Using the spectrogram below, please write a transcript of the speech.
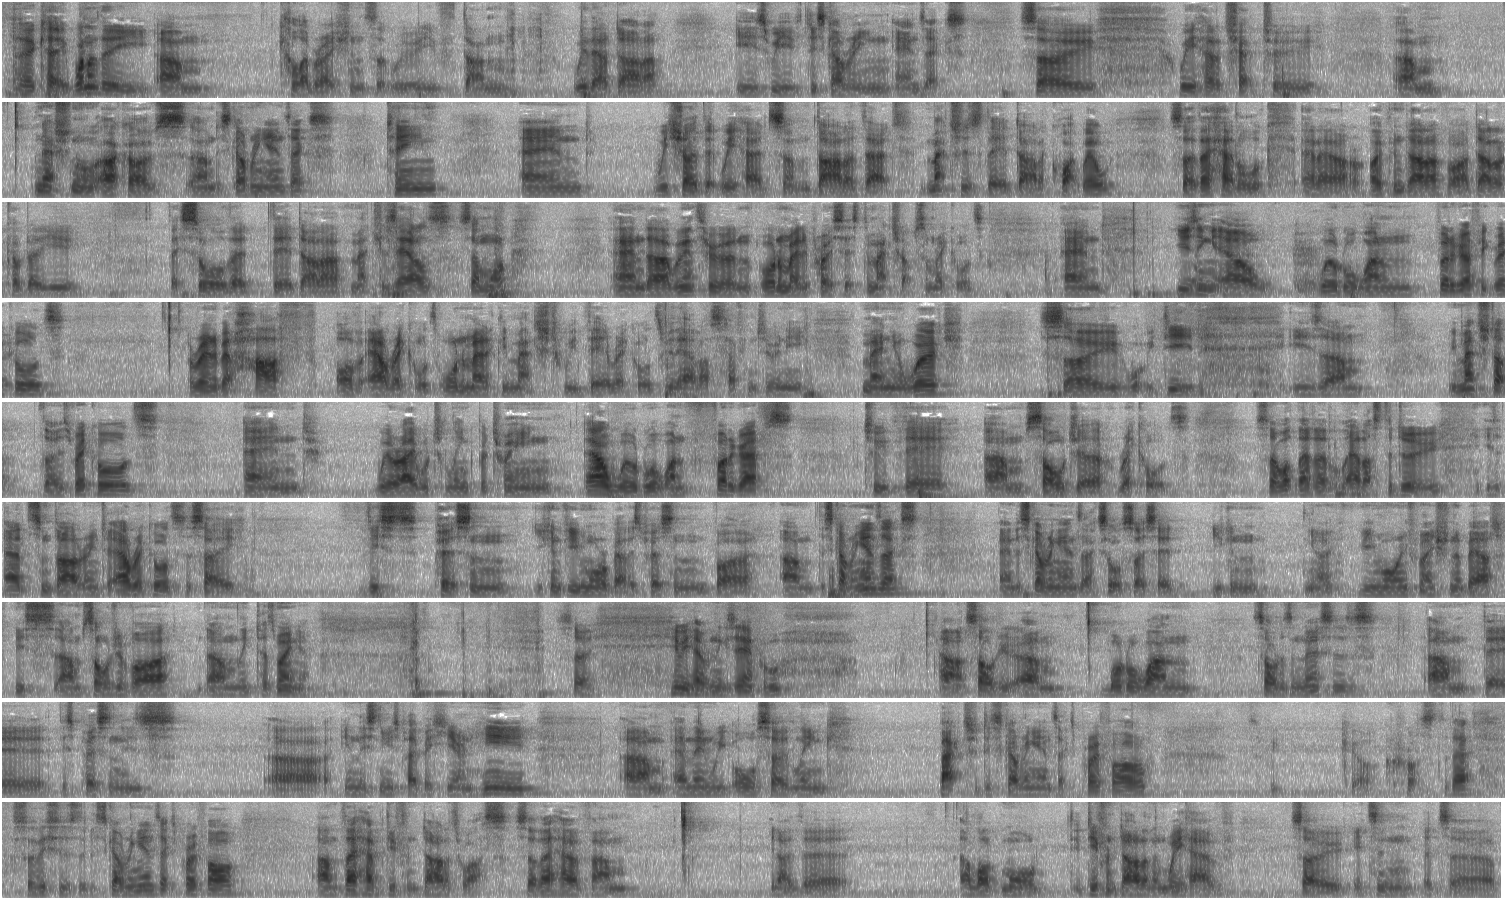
Okay, one of the um, collaborations that we've done with our data is with discovering ANZACs. So we had a chat to um, National Archives um, Discovering ANZACs team, and we showed that we had some data that matches their data quite well. So they had a look at our open data via data.gov.au. They saw that their data matches ours somewhat, and uh, we went through an automated process to match up some records. And using our World War One photographic records, around about half of our records automatically matched with their records without us having to do any manual work. So what we did is um, we matched up those records and we were able to link between our World War One photographs to their um, soldier records. So what that allowed us to do is add some data into our records to say this person, you can view more about this person by um, Discovering Anzacs, and Discovering Anzacs also said you can you know, view more information about this um, soldier via um, LINC Tasmania. So here we have an example. Uh, soldier, um, World War One soldiers and nurses. Um, this person is uh, in this newspaper here and here. Um, and then we also link back to Discovering Anzacs profile. So we go across to that. So this is the Discovering Anzacs profile. Um, they have different data to us. So they have, um, you know, the a lot more different data than we have. So it's an it's a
